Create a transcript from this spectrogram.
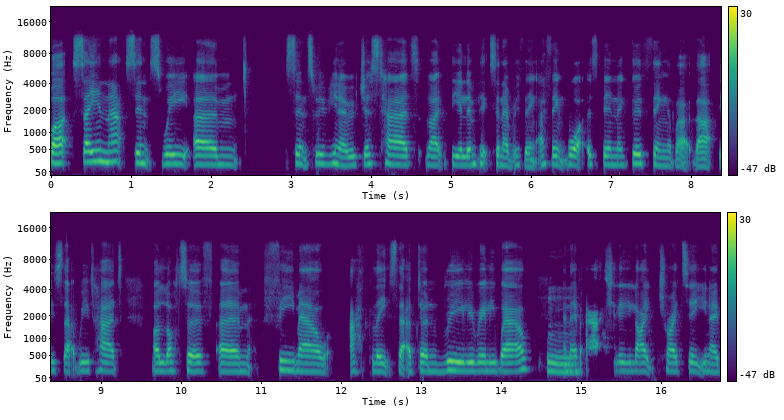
But saying that, since we um, since we've you know we've just had like the Olympics and everything, I think what has been a good thing about that is that we've had a lot of um, female athletes that have done really really well, mm. and they've actually like tried to you know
